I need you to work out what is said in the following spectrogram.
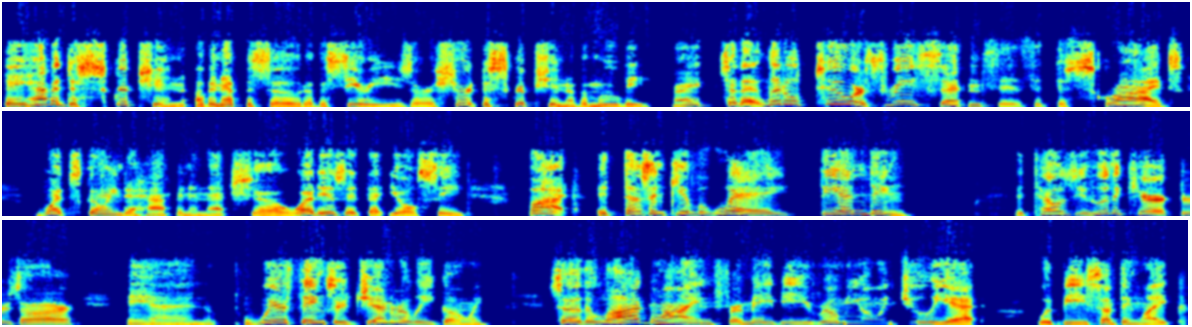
They have a description of an episode of a series or a short description of a movie, right? So that little two or three sentences that describes what's going to happen in that show. What is it that you'll see? But it doesn't give away the ending. It tells you who the characters are and where things are generally going. So the log line for maybe Romeo and Juliet would be something like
